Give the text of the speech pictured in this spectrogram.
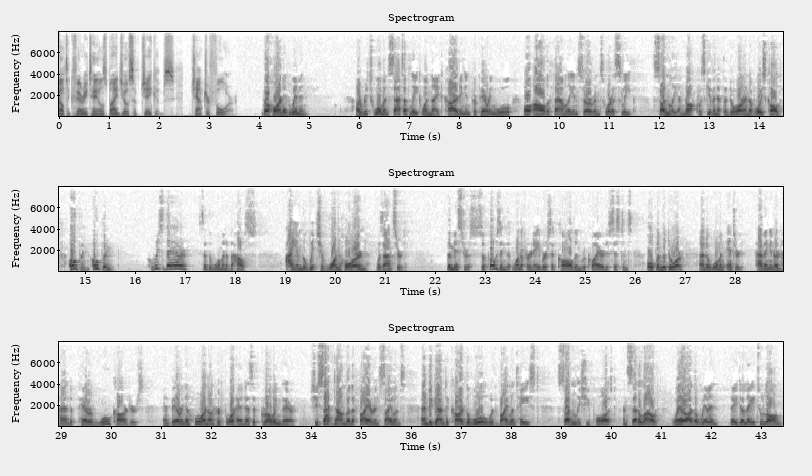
Celtic Fairy Tales by Joseph Jacobs. Chapter 4 The Horned Women A rich woman sat up late one night carding and preparing wool, while all the family and servants were asleep. Suddenly a knock was given at the door, and a voice called, "Open! open!" "Who is there?" said the woman of the house. "I am the Witch of One Horn," was answered. The mistress, supposing that one of her neighbours had called and required assistance, opened the door, and a woman entered, having in her hand a pair of wool carders, and bearing a horn on her forehead as if growing there. She sat down by the fire in silence, and began to card the wool with violent haste. Suddenly she paused, and said aloud, "Where are the women? They delay too long."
